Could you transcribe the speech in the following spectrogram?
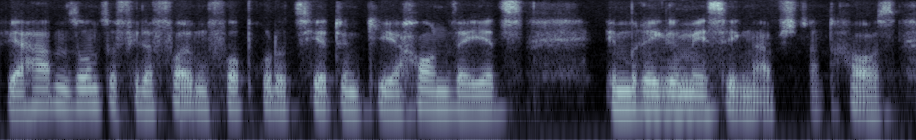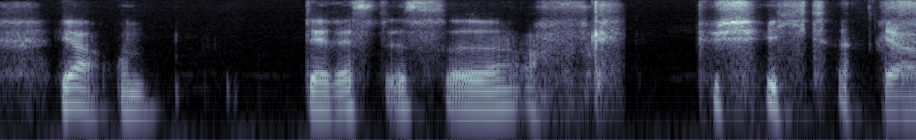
wir haben so und so viele Folgen vorproduziert und die hauen wir jetzt im mhm. regelmäßigen Abstand raus. Ja, und der Rest ist äh, Geschichte. Ja,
